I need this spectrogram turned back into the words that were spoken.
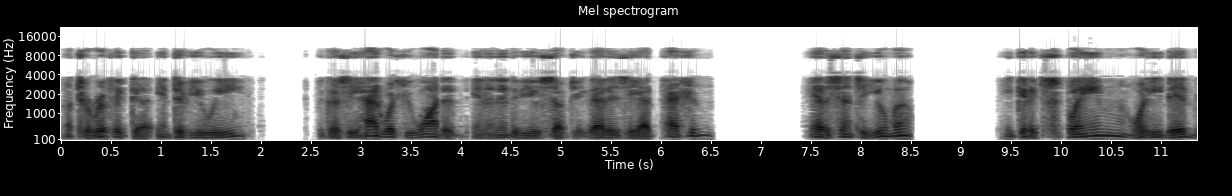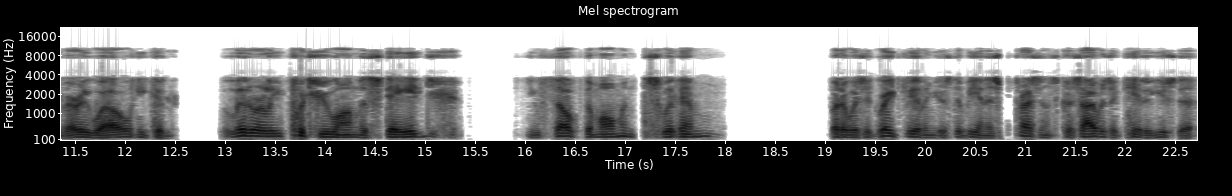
a terrific uh, interviewee because he had what you wanted in an interview subject. That is, he had passion he had a sense of humor. He could explain what he did very well. He could literally put you on the stage. You felt the moments with him. But it was a great feeling just to be in his presence because I was a kid who used to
